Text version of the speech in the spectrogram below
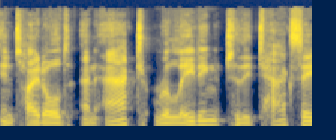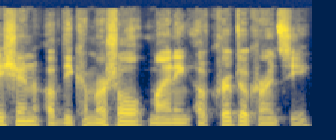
entitled An Act Relating to the Taxation of the Commercial Mining of Cryptocurrency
